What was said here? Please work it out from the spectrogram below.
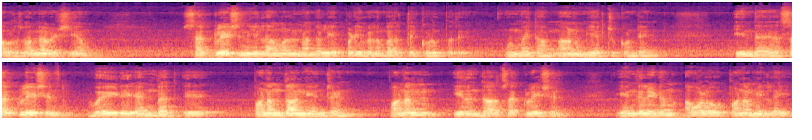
அவர் சொன்ன விஷயம் சர்க்குலேஷன் இல்லாமல் நாங்கள் எப்படி விளம்பரத்தை கொடுப்பது? உண்மைதான் நானும் ஏற்றுக்கொண்டேன். இந்த சர்க்குலேஷன் வெய்டு என்பது பணம்தான் என்றேன். பணம் இருந்தால் சர்க்குலேஷன். எங்களிடம் அவ்வளவு பணம் இல்லை.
